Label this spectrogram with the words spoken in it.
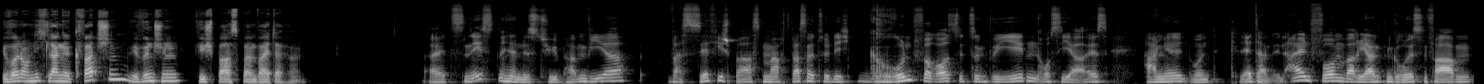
Wir wollen auch nicht lange quatschen, wir wünschen viel Spaß beim Weiterhören. Als nächsten Hindernistyp haben wir was sehr viel Spaß macht, was natürlich Grundvoraussetzung für jeden OCR ist, Hangeln und Klettern. In allen Formen, Varianten, Größen, Farben,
